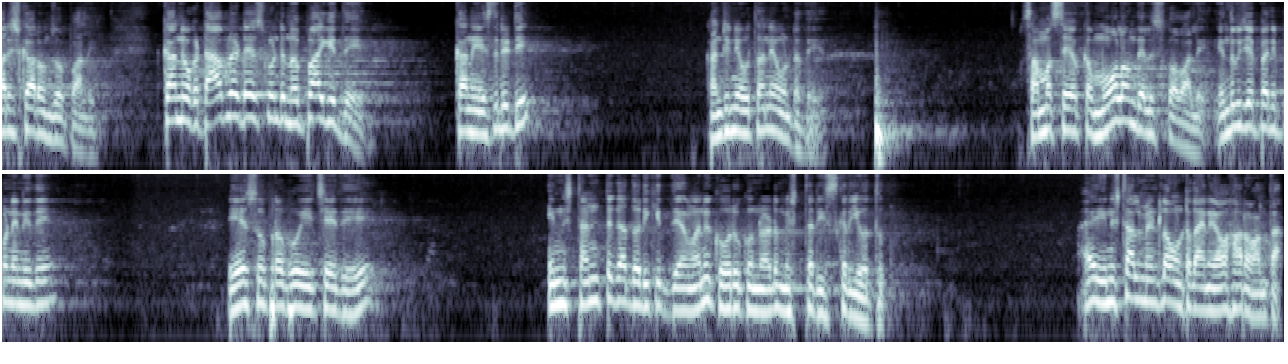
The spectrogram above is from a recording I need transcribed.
పరిష్కారం చూపాలి. కానీ ఒక టాబ్లెట్ వేసుకుంటే నొప్పి ఆగిద్ది. కానీ ఎసిడిటీ కంటిన్యూ అవుతూనే ఉంటుంది. సమస్య యొక్క మూలం తెలుసుకోవాలి. ఎందుకు చెప్పాను ఇప్పుడు నేను ఇది? యేసు ప్రభు ఇచ్చేది ఇన్స్టంట్గా దొరికిద్దామని కోరుకున్నాడు మిస్టర్ ఇస్కరియోతు అది ఇన్స్టాల్మెంట్లో ఉంటుంది ఆయన వ్యవహారం అంతా.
